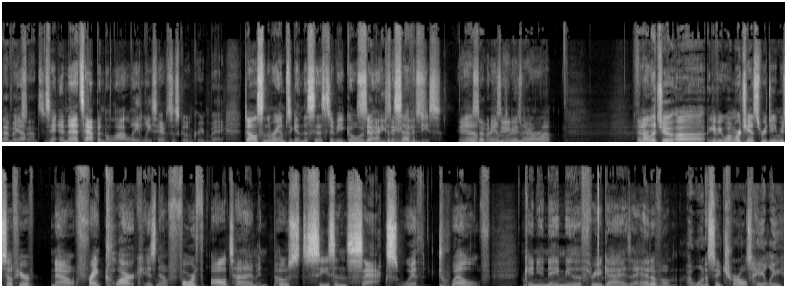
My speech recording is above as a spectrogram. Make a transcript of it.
That makes Yep. sense. And that's happened a lot lately, San Francisco and Green Bay. Dallas and the Rams, again, this has to be going back to the 70s, 70s. Yeah, Yeah, 70s, Rams are in there a lot. And I'll let you uh, give you one more chance to redeem yourself here. Now, Frank Clark is now fourth all time in postseason sacks with 12. Can you name me the three guys ahead of him? I want to say Charles Haley.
